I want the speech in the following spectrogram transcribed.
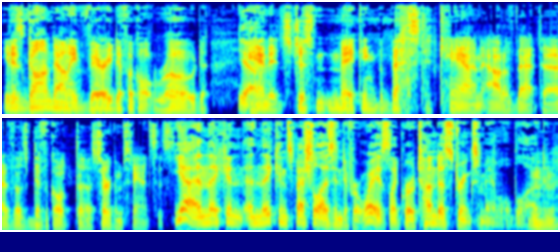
it has gone down a very difficult road Yeah. and it's just making the best it can out of that uh, those difficult uh, circumstances. Yeah, and they can and they can specialize in different ways. Like Rotundus drinks mammal blood,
